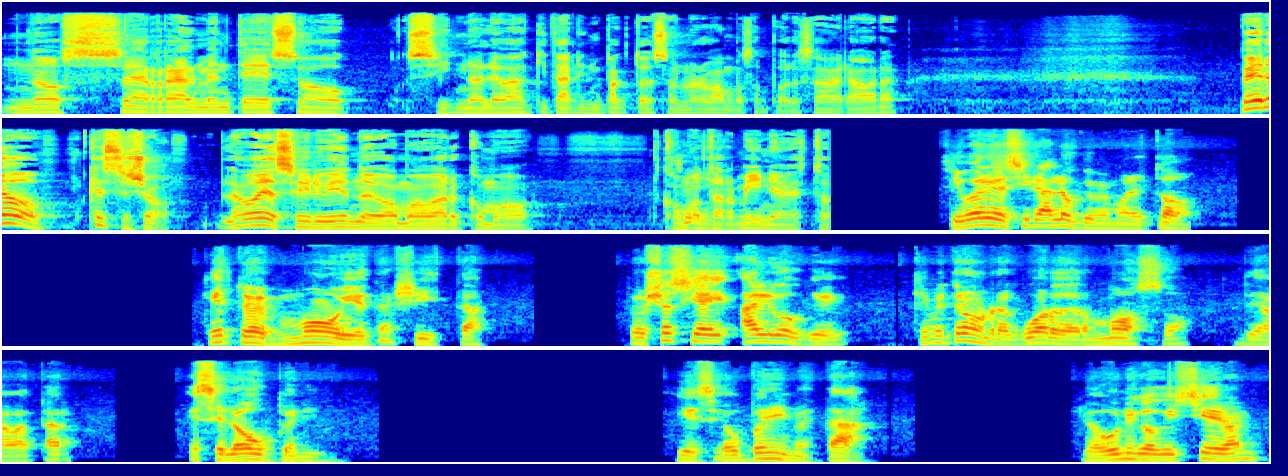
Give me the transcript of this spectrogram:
no sé realmente eso, si no le va a quitar impacto, eso no lo vamos a poder saber ahora. Pero, qué sé yo, la voy a seguir viendo y vamos a ver cómo, cómo termina esto. Si vuelvo a decir algo que me molestó, que esto es muy detallista, pero yo si hay algo que, que me trae un recuerdo hermoso de Avatar, es el opening. Y ese opening no está. Lo único que hicieron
